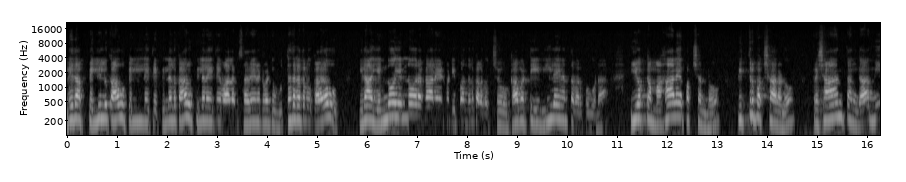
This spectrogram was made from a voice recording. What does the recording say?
లేదా పెళ్ళిళ్ళు కావు పెళ్ళిళ్ళు అయితే పిల్లలు కారు పిల్లలైతే వాళ్ళకు సరైనటువంటి ఉద్ధతగతలు కలగవు. ఇలా ఎన్నో ఎన్నో రకాలైనటువంటి ఇబ్బందులు కలగవచ్చు కాబట్టి వీలైనంత వరకు కూడా ఈ యొక్క మహాలయ పక్షంలో పితృపక్షాలలో ప్రశాంతంగా మీ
